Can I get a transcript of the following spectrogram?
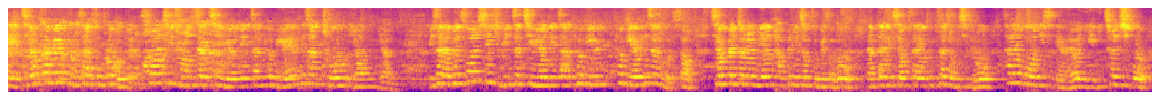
네, 지역사회공사 공로부문 수원시 주민자치위원회장 협의회 회장 조영연 이 사람은 수원시 주민자치위원회장 협의, 협의회 회장으로서 지역발전을 위한 바쁜 일정 속에서도 남다른 지역사회 봉사 정신으로 사회공헌이 지대하여 이에 2015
